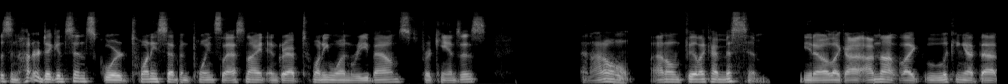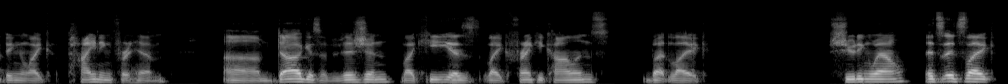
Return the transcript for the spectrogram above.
Listen, Hunter Dickinson scored 27 points last night and grabbed 21 rebounds for Kansas. And I don't I don't feel like I miss him. You know, like I, I'm not like looking at that being like pining for him. Um, Dug is a vision, like he is like Frankie Collins, but like shooting well. It's it's like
